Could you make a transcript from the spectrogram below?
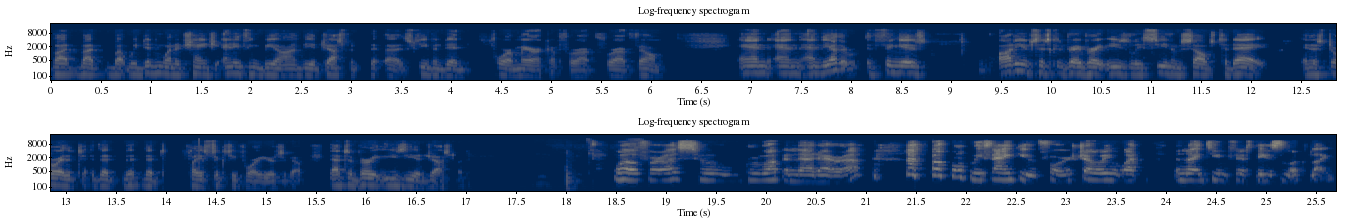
but but but we didn't want to change anything beyond the adjustment that uh, Stephen did for America for our for our film. And and and the other thing is, audiences can very very easily see themselves today in a story that that that, that plays 64 years ago. That's a very easy adjustment. Well, for us who grew up in that era, we thank you for showing what the 1950s looked like.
